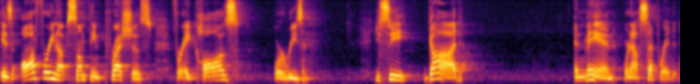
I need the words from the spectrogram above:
is offering up something precious for a cause or a reason. You see, God and man were now separated.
